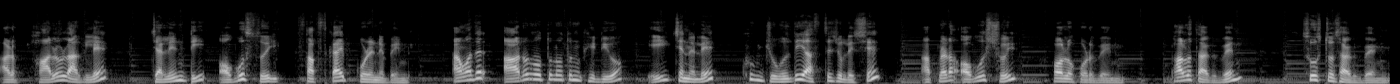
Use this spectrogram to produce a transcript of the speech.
আর ভালো লাগলে চ্যানেলটি অবশ্যই সাবস্ক্রাইব করে নেবেন। আমাদের আরও নতুন নতুন ভিডিও এই চ্যানেলে খুব জলদি আসতে চলেছে। আপনারা অবশ্যই ফলো করবেন। ভালো থাকবেন, সুস্থ থাকবেন।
